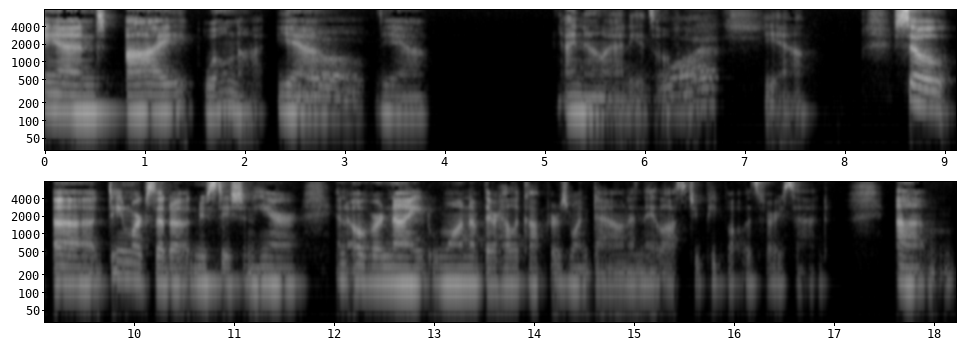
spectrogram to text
and I will not. Yeah. No. Yeah. I know, Adi. It's awful. What? Yeah. So uh, Dean works at a news station here, and overnight, one of their helicopters went down, and they lost two people. It's very sad. Um,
